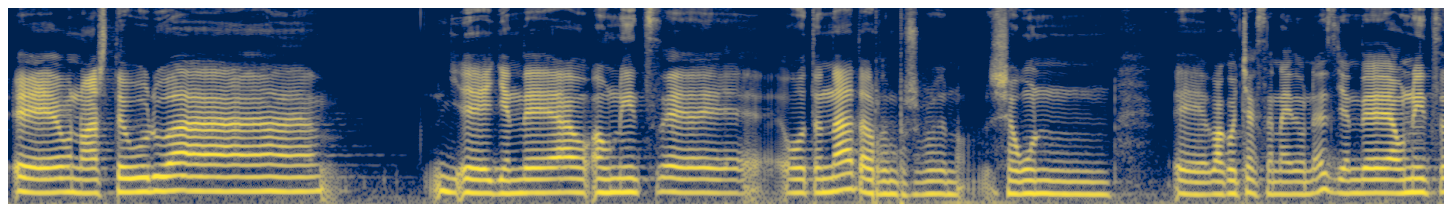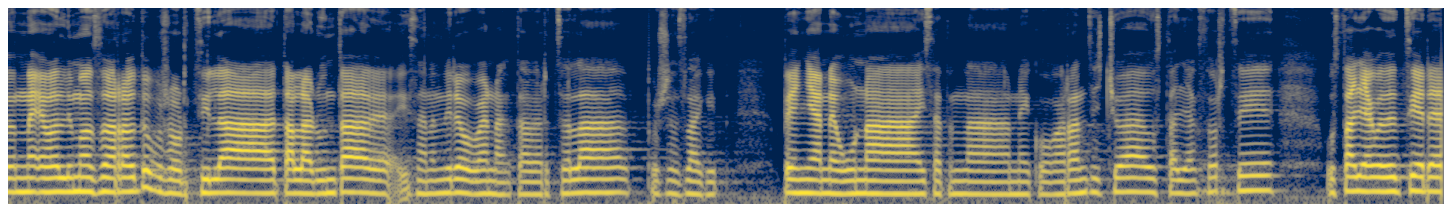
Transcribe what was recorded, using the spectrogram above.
E, bueno, asteburua e, jende haunitz e, egoten da, eta orduan, pues, bueno, segun e, bakotxak zen nahi duen, ez? Jende haunitz nahi baldin mazu darrautu, pues, ortzila eta larunta izanen dire benak, eta bertzela, pues, ez dakit. Peñan eguna izaten da neko garrantzitsua, ustailak zortzi, ustailak bedetzi ere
